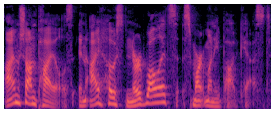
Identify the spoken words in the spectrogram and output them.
I'm Sean Pyles, and I host NerdWallet's Smart Money Podcast.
